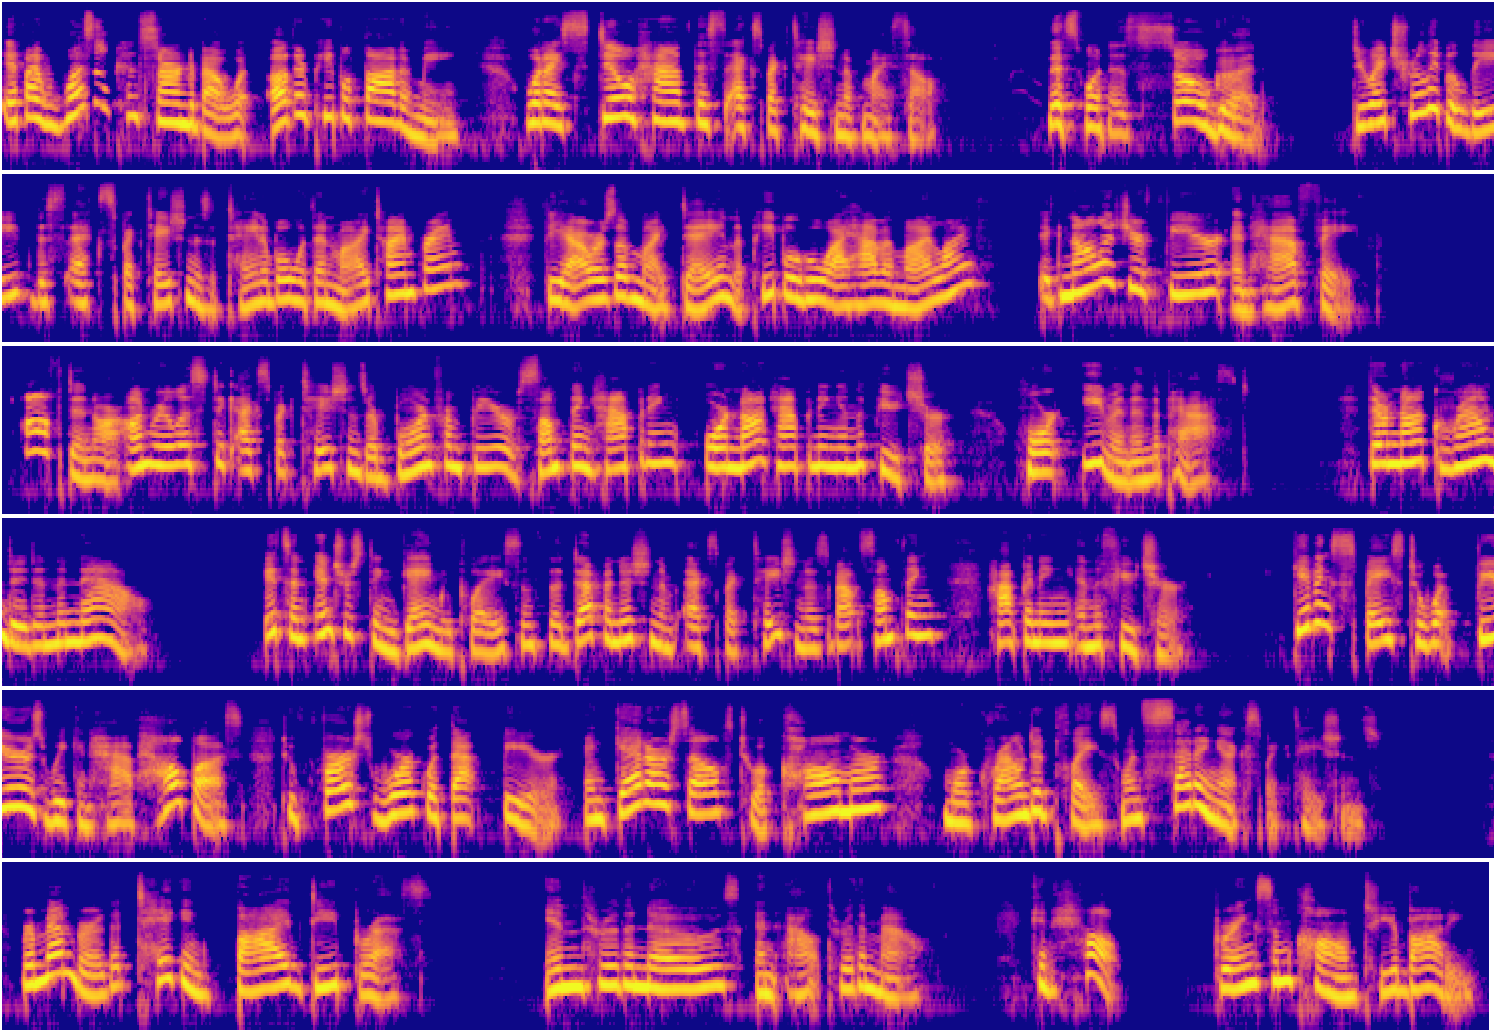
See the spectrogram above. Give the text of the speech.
If I wasn't concerned about what other people thought of me, would I still have this expectation of myself? This one is so good. Do I truly believe this expectation is attainable within my time frame? The hours of my day and the people who I have in my life? Acknowledge your fear and have faith. Often, our unrealistic expectations are born from fear of something happening or not happening in the future, or even in the past. They're not grounded in the now. It's an interesting game we play since the definition of expectation is about something happening in the future. Giving space to what fears we can have help us to first work with that fear and get ourselves to a calmer, more grounded place when setting expectations. Remember that taking five deep breaths, in through the nose and out through the mouth, can help bring some calm to your body.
